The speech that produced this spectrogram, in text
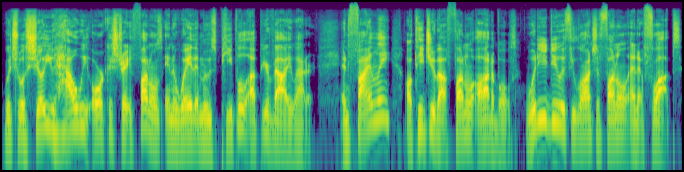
which will show you how we orchestrate funnels in a way that moves people up your value ladder. And finally, I'll teach you about funnel audibles. What do you do if you launch a funnel and it flops?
